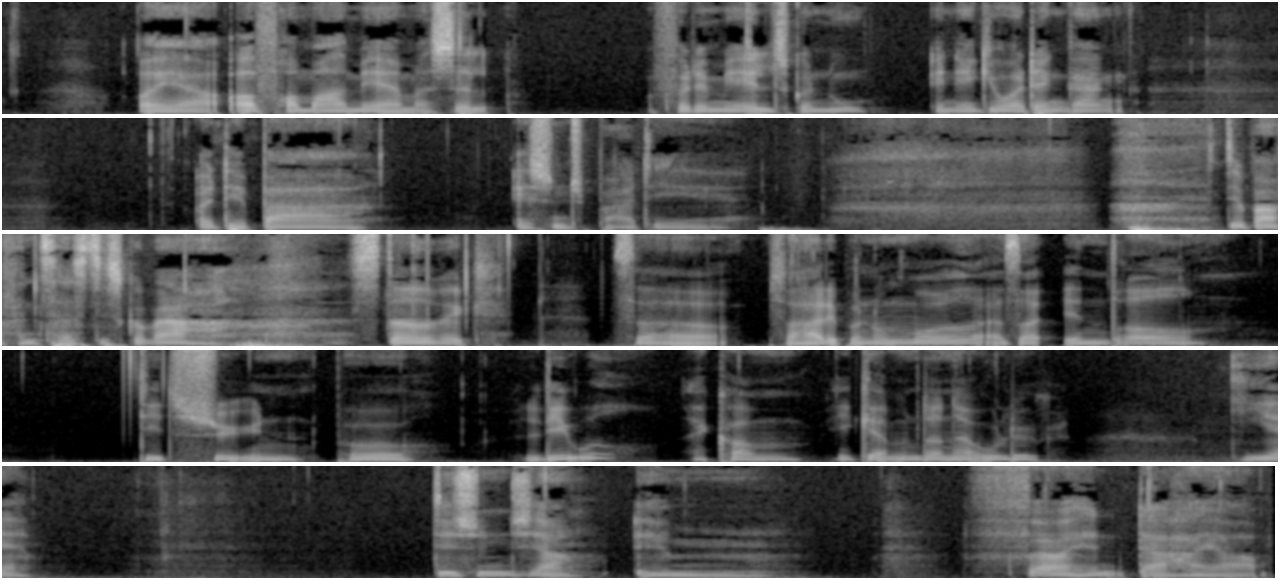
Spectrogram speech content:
og jeg offrer meget mere af mig selv for dem, jeg elsker nu, end jeg gjorde dengang. Og det er bare, jeg synes bare, det, det er bare fantastisk at være her stadigvæk. Så, så har det på nogen måde altså ændret dit syn på livet at komme igennem den her ulykke? Ja, det synes jeg. Øhm, førhen, der har jeg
